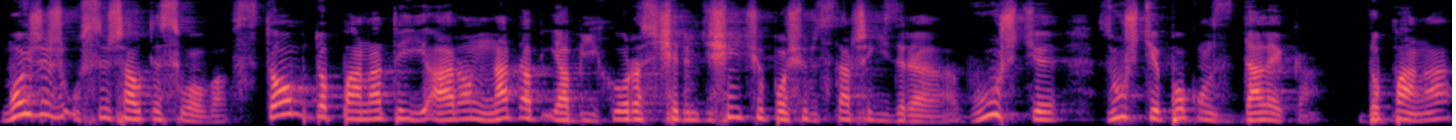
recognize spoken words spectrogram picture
Mojżesz usłyszał te słowa. Wstąp do Pana, ty i Aaron, Nadab i Abichu oraz siedemdziesięciu pośród starszych Izraela. Włóżcie, złóżcie pokłon z daleka do Pana.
